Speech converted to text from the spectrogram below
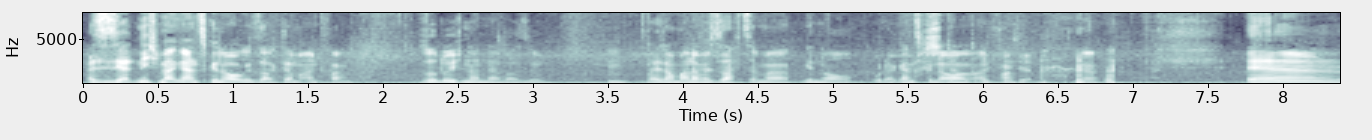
Also sie hat nicht mal ganz genau gesagt am Anfang. So durcheinander war sie. Weil normalerweise sagt sie immer genau oder ganz genau Hm. Stimmt, am Anfang. richtig, Ja. äh,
